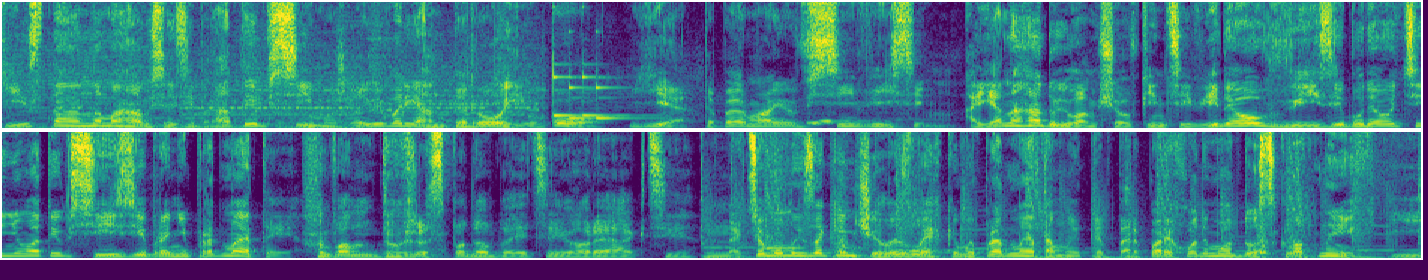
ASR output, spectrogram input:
кіз та намагався зібрати всі можливі варіанти рогів. О, є, тепер маю всі вісім. А я нагадую вам, що в кінці відео Візі буде оцінювати всі зібрані предмети. Вам дуже сподобається його реакція. На цьому ми закінчили з легкими предметами. Тепер переходимо до складних. І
